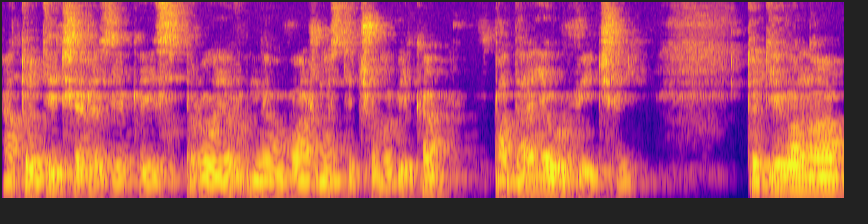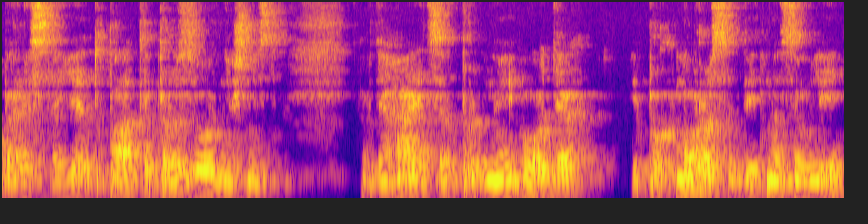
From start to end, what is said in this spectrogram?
а тоді через якийсь прояв неуважності чоловіка впадає у відчай. Тоді вона перестає дбати про зовнішність, вдягається в брудний одяг і похмуро сидить на землі,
